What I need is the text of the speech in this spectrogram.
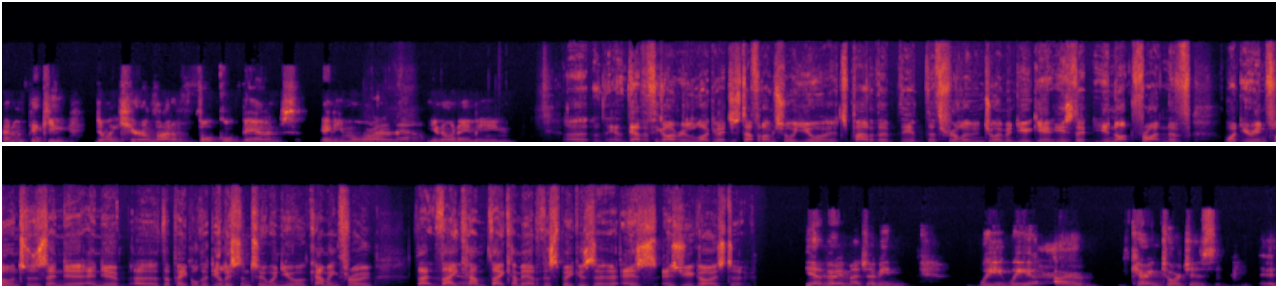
I don't think you, you don't hear a lot of vocal bands anymore. Right. You know what I mean? Uh, the, the other thing I really like about your stuff, and I'm sure you're, it's part of the, the, the thrill and enjoyment you get, is that you're not frightened of what your influences and your and your uh, the people that you listen to when you're coming through. They, they Yeah. come they come out of the speakers uh, as as you guys do. Yeah, very much. I mean, we we are carrying torches uh,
